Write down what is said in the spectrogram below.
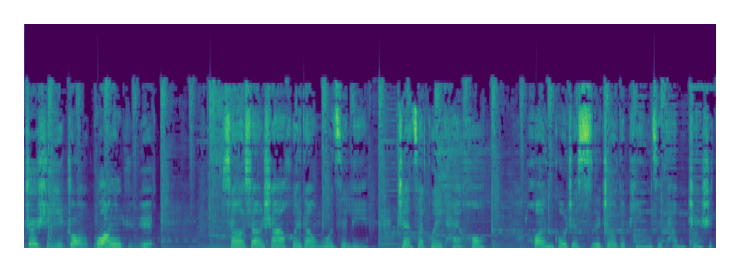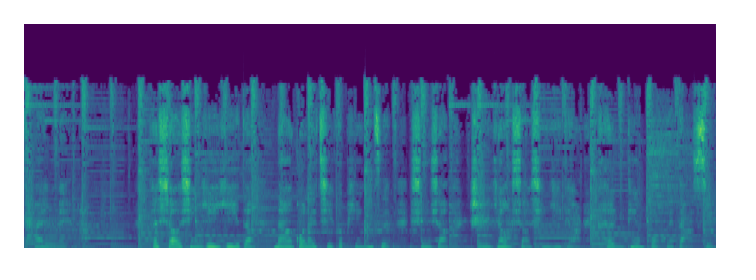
这是一种光语。小小沙回到屋子里，站在柜台后，环顾着四周的瓶子，它们真是太美了。他小心翼翼地拿过来几个瓶子，心想：只要小心一点儿，肯定不会打碎的。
